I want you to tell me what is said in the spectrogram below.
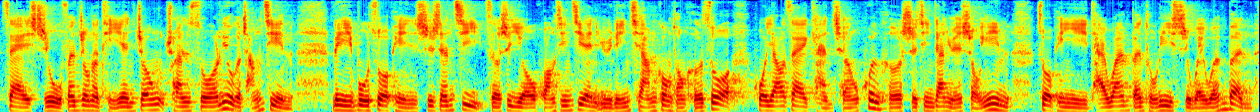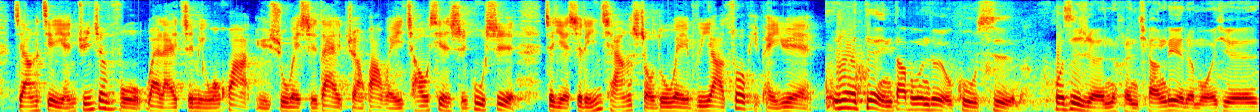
在十五分钟的体验中穿梭六个场景。另一部作品《师生记》则是由黄新建与林强共同合作，获邀在坎城混合实境。单元首映作品以台湾本土历史为文本，将戒严军政府、外来殖民文化与数位时代转化为超现实故事。这也是林强首度为 VR 作品配乐。因为电影大部分都有故事嘛，或是人很强烈的某一些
